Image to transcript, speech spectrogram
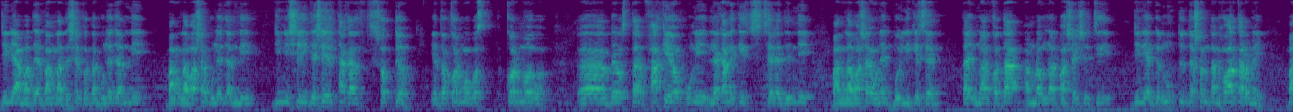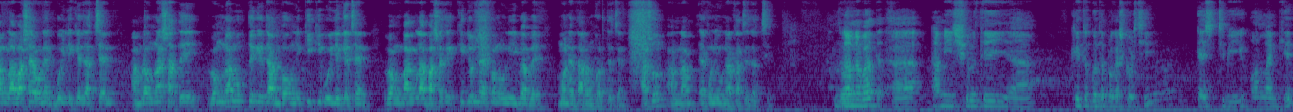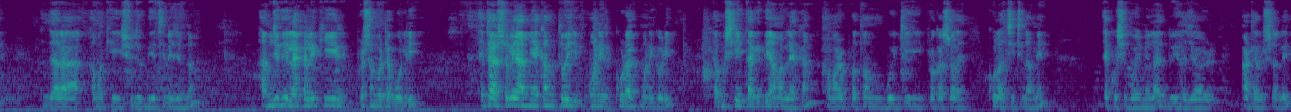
যিনি আমাদের বাংলাদেশের কথা ভুলে যাননি, বাংলা ভাষা ভুলে যাননি, যিনি সেই দেশে থাকা সত্ত্বেও এত কর্ম কর্ম ব্যবস্থা ফাঁকেও উনি লেখালেখি ছেড়ে দেননি, বাংলা ভাষায় অনেক বই লিখেছেন, তাই উনার কথা আমরা উনার পাশে এসেছি। যিনি একজন মুক্তিযোদ্ধা সন্তান হওয়ার কারণে বাংলা ভাষায় অনেক বই লিখে যাচ্ছেন আমরা ওনার সাথে এবং ওনার মুখ থেকে জানব উনি কি কি বই লিখেছেন এবং বাংলা ভাষাকে কি জন্য এখন উনি এইভাবে মনে ধারণ করতেছেন। আসুন, আমরা এখনই ওনার কাছে যাচ্ছি। ধন্যবাদ। আমি শুরুতেই কৃতজ্ঞতা প্রকাশ করছি এস টিভি অনলাইনকে, যারা আমাকে এই সুযোগ দিয়েছেন এই জন্য আমি যদি লেখালেখির প্রসঙ্গটা বলি, এটা আসলে আমি একান্তই মনের কোড়াক মনে করি। এবং সেই তাগিদে আমার লেখা, আমার প্রথম বইটি প্রকাশ হয় খোলা চিঠি নামে, একুশে বই মেলায় দুই হাজার আঠারো সালে।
